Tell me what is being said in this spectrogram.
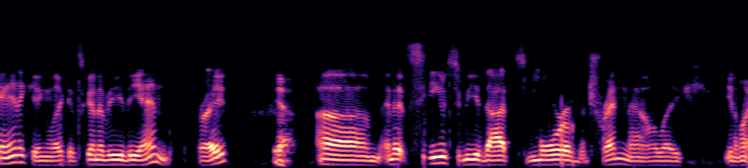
panicking like it's going to be the end, right? Yeah. Um, and it seems to be that's more of the trend now. Like, you know,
